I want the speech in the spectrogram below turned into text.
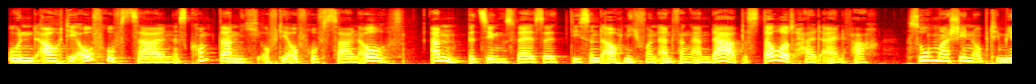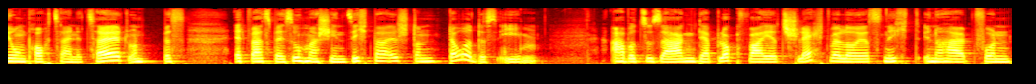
Und auch die Aufrufszahlen, es kommt dann nicht auf die Aufrufszahlen aus, an, beziehungsweise die sind auch nicht von Anfang an da. Das dauert halt einfach. Suchmaschinenoptimierung braucht seine Zeit und bis etwas bei Suchmaschinen sichtbar ist, dann dauert es eben. Aber zu sagen, der Blog war jetzt schlecht, weil er jetzt nicht innerhalb von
